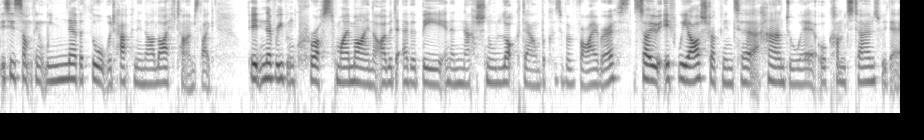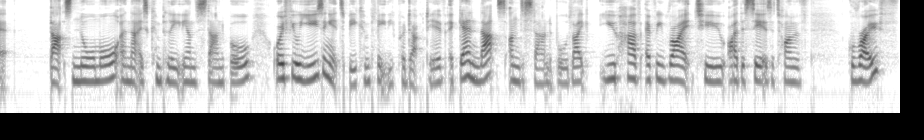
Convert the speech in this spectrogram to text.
this is something we never thought would happen in our lifetimes. Like it never even crossed my mind that I would ever be in a national lockdown because of a virus. So if we are struggling to handle it or come to terms with it, that's normal and that is completely understandable. Or if you're using it to be completely productive, again, that's understandable. Like you have every right to either see it as a time of growth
